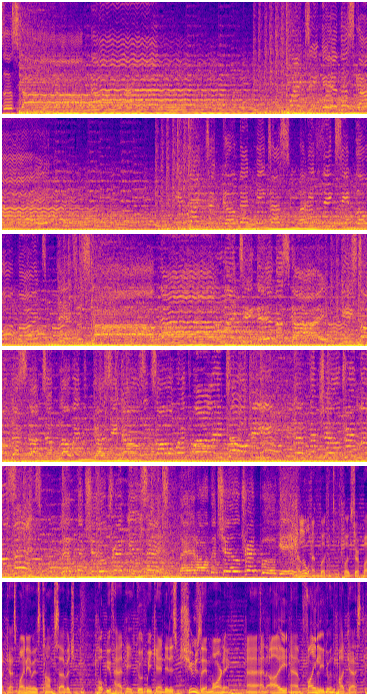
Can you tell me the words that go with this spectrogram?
there's a star. Welcome to the Five Star Podcast. My name is Tom Savage. Hope you've had a good weekend. It is Tuesday morning, uh, and I am finally doing the podcast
